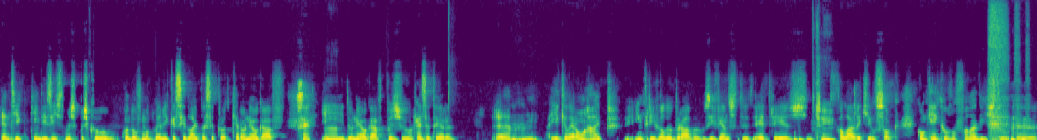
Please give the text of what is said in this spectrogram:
antigo, que ainda existe, mas depois que eu, quando houve uma polémica, saí de lá e passei para outro, que era o NeoGAF. Sim. E ah. do NeoGAF depois o Resetera um, uhum. E aquilo era um hype incrível, eu adorava os eventos de E3, Sim. falar daquilo, só que com quem é que eu vou falar disto uh,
